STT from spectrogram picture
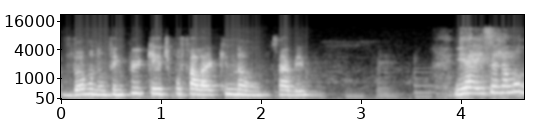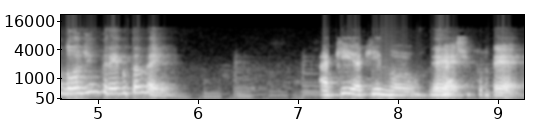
Vamos, não tem por que, tipo, falar que não, sabe? E aí você já mudou de emprego também. Aqui, aqui no É. México. É.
